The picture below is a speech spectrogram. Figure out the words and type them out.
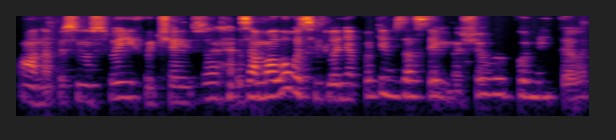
а, написано своїх очей, за, за мало освітлення, потім за сильно. Що ви помітили?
